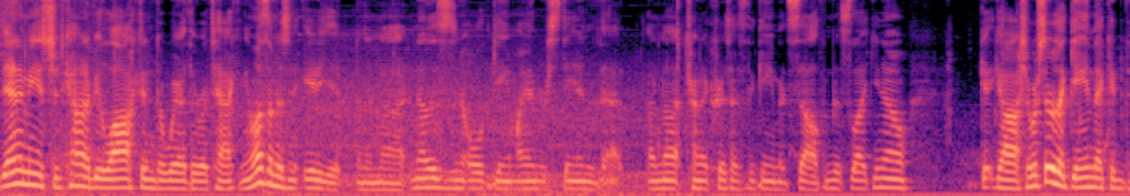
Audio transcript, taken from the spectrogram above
the enemies should kind of be locked into where they're attacking unless i'm just an idiot and they're not now this is an old game i understand that i'm not trying to criticize the game itself i'm just like you know gosh i wish there was a game that could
